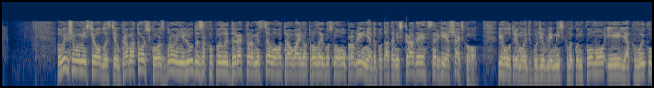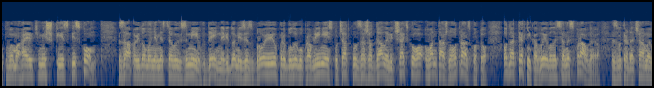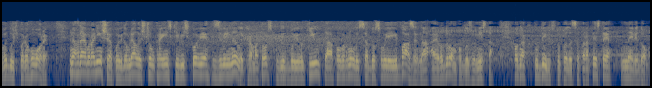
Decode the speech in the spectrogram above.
В іншому місті області в Краматорську озброєні люди захопили директора місцевого трамвайно-тролейбусного управління депутата міськради Сергія Шацького. Його утримують в будівлі міськвиконкому і як викуп вимагають мішки з піском. За повідомленням місцевих змі, в день невідомі зі зброєю прибули в управління і спочатку зажадали від шацького вантажного транспорту. Однак техніка виявилася несправною. З викрадачами ведуть переговори. Нагадаємо, раніше повідомляли, що українські військові звільнили Краматорськ від бойовиків та повернулися до своєї бази на аеродром поблизу міста. Однак, куди відступили сепаратисти, невідомо.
